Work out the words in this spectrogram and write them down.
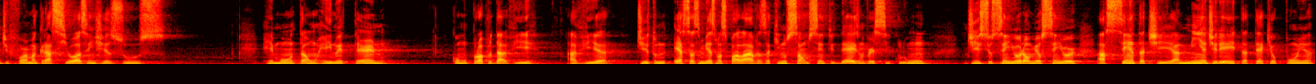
de forma graciosa em Jesus, remonta a um reino eterno, como o próprio Davi havia dito essas mesmas palavras aqui no Salmo 110, no versículo 1, Disse o Senhor ao meu Senhor: Assenta-te à minha direita, até que eu ponha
